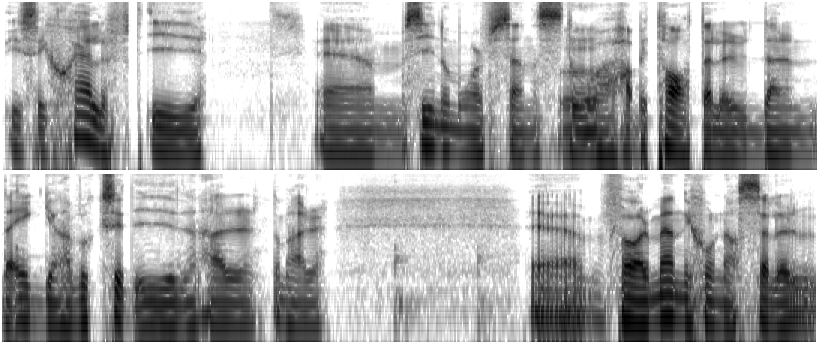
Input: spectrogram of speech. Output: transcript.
i sig självt i um, xenomorphsens Mm. habitat eller där, där äggen har vuxit i den här, de här eh, förmänniskornas eller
